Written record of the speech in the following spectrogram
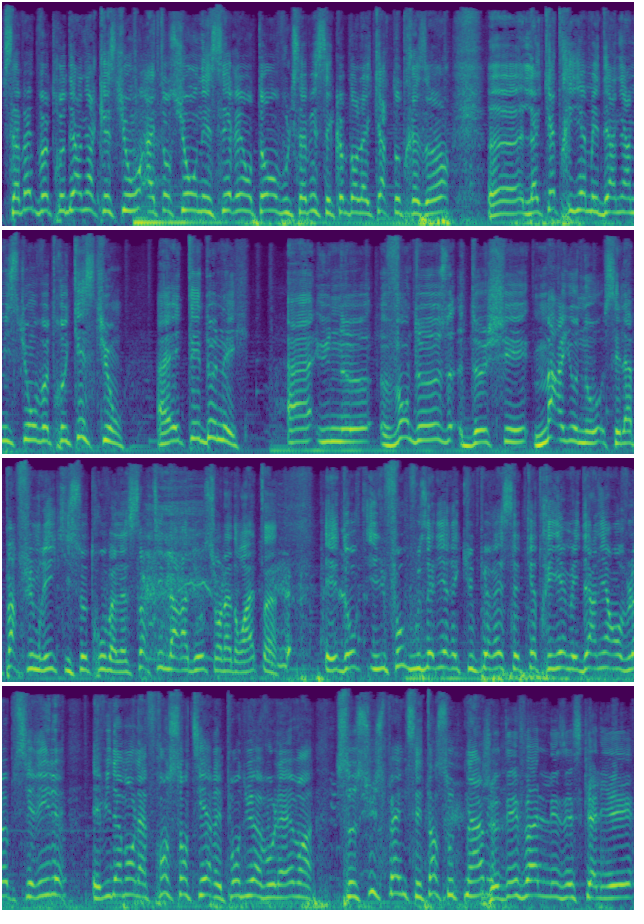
Ça va être votre dernière question. Attention, on est serré en temps. Vous le savez, c'est comme dans la carte au trésor. Euh, la quatrième et dernière mission, votre question a été donnée à une vendeuse de chez Marionneau. C'est la parfumerie qui se trouve à la sortie de la radio sur la droite. Et donc, il faut que vous alliez récupérer cette quatrième et dernière enveloppe, Cyril. Évidemment, la France entière est pendue à vos lèvres. Ce suspense est insoutenable. Je dévale les escaliers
